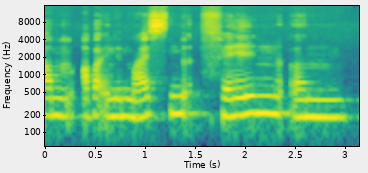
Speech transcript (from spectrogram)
ähm, aber in den meisten Fällen ähm,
